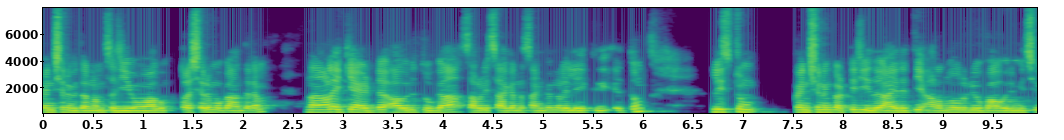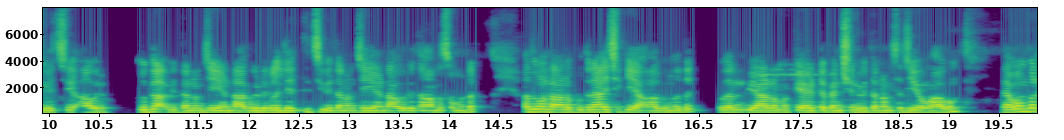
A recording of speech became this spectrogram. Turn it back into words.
പെൻഷൻ വിതരണം സജീവമാകും. ട്രഷറി മുഖാന്തരം നാളേക്കായിട്ട് ആ ഒരു തുക സർവീസ് സഹകരണ സംഘങ്ങളിലേക്ക് എത്തും. ലിസ്റ്റും പെൻഷനും കട്ട് ചെയ്ത് ആയിരത്തി അറുന്നൂറ് രൂപ ഒരുമിച്ച് വെച്ച് ആ ഒരു തുക വിതരണം ചെയ്യേണ്ട വീടുകളിൽ എത്തിച്ച് വിതരണം ചെയ്യേണ്ട ഒരു താമസമുണ്ട്. അതുകൊണ്ടാണ് ബുധനാഴ്ചയ്ക്ക് ആകുന്നത്. ബുധൻ വ്യാഴമൊക്കെ ആയിട്ട് പെൻഷൻ വിതരണം സജീവമാകും. നവംബർ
